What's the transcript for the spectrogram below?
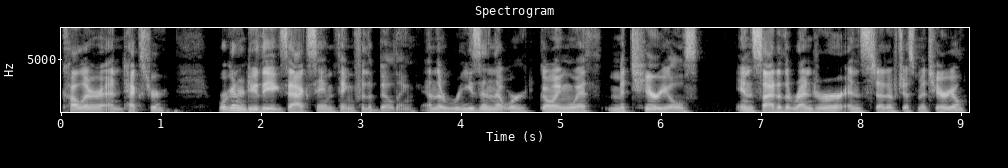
color and texture, we're going to do the exact same thing for the building. And the reason that we're going with materials inside of the renderer instead of just material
